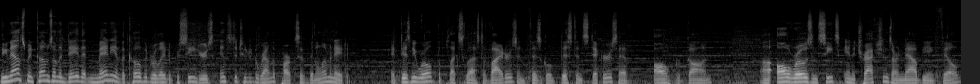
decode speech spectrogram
The announcement comes on the day that many of the COVID related procedures instituted around the parks have been eliminated. At Disney World, the plexiglass dividers and physical distance stickers have all gone. Uh, all rows and seats in attractions are now being filled.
